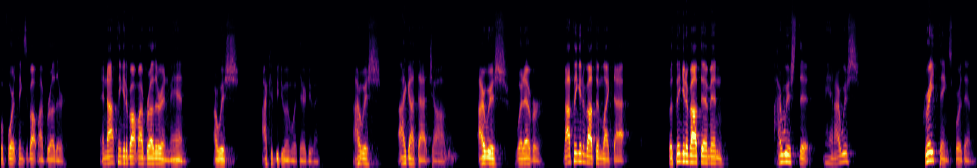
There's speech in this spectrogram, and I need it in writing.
before it thinks about my brother. And not thinking about my brother and man, I wish I could be doing what they're doing. I wish I got that job. I wish whatever. Not thinking about them like that, but thinking about them and I wish that man, I wish great things for them.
